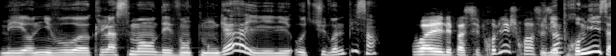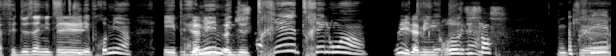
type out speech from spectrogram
Mais au niveau euh, classement des ventes manga, il, il est au-dessus de One Piece. Hein. Ouais, il est passé premier, je crois, c'est Il ça est premier, ça fait deux années de suite qu'il est premier. hein. Et premier, mais de distance. très très loin. Oui, De il a mis une grosse distance. Donc, Après, euh,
